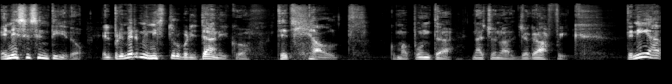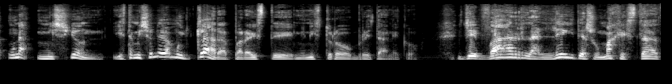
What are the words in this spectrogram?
En ese sentido, el primer ministro británico, Ted Heath, como apunta National Geographic, tenía una misión, y esta misión era muy clara para este ministro británico, llevar la ley de su majestad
